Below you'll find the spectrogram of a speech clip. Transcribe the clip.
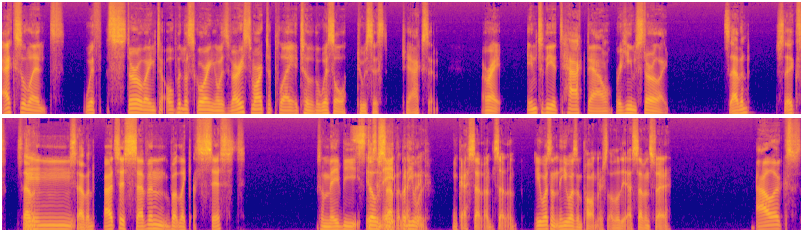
excellence with Sterling to open the scoring. It was very smart to play to the whistle to assist Jackson. All right. Into the attack now. Raheem Sterling. Seven. Six. Seven. Mm, Seven. I'd say seven, but like assist. So maybe Still it's an seven. eight, but I he think. would. Okay, seven, seven. He wasn't. He wasn't Palmer's level. Yeah, seven's fair. Alex,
